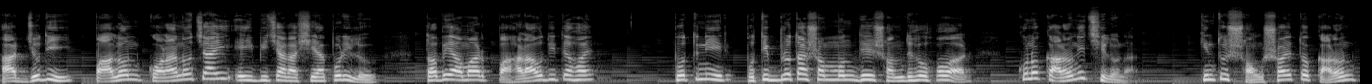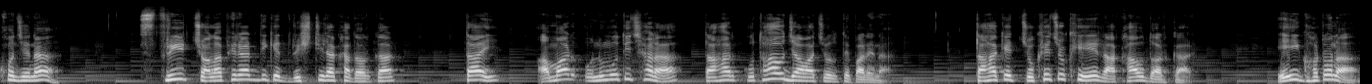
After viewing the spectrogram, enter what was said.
আর যদি পালন করানো চাই, এই বিচার আসিয়া পড়িল, তবে আমার পাহারাও দিতে হয়। পত্নীর পতিব্রতা সম্বন্ধে সন্দেহ হওয়ার কোনো কারণই ছিল না। কিন্তু সংশয় তো কারণ খোঁজে না। স্ত্রীর চলাফেরার দিকে দৃষ্টি রাখা দরকার। তাই আমার অনুমতি ছাড়া তাহার কোথাও যাওয়া চলতে পারে না। তাহাকে চোখে চোখে রাখাও দরকার। এই ঘটনা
